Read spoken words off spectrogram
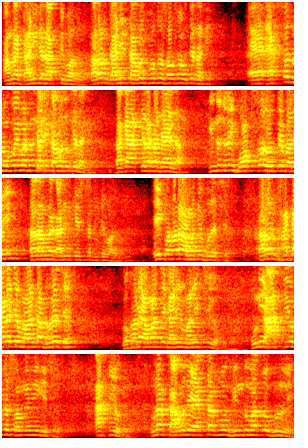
আমরা গাড়িটা রাখতে পারব। কারণ গাড়ির কাগজপত্র সবসময় ওকে থাকে। একশো নব্বই পার্সেন্ট গাড়ির কাগজ ওকে থাকে। তাকে আটকে রাখা যায় না। কিন্তু যদি বক্স ধরতে পারি, তাহলে আমরা গাড়ির কেসটা দিতে পারব। এই কথাটা আমাকে বলেছে। কারণ ঘাটালে যে মালটা ধরেছে, ওখানে আমার যে গাড়ির মালিক ছিল, উনি আত্মীয়কে সঙ্গে নিয়ে গিয়েছিল আত্মীয়কে। উনার কাগজে একটা কোনো বিন্দু মাত্র ভুল নেই।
